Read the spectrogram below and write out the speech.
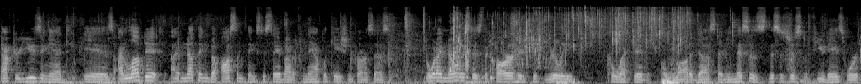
after using it is I loved it. I have nothing but awesome things to say about it from the application process. But what I noticed is the car has just really collected a lot of dust. I mean, this is this is just a few days worth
